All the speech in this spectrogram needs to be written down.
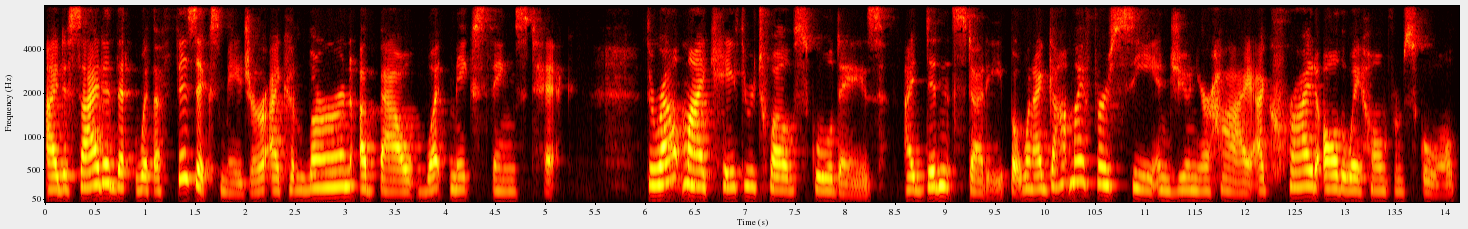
I decided that with a physics major, I could learn about what makes things tick. Throughout my K through 12 school days, I didn't study, but when I got my first C in junior high, I cried all the way home from school,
